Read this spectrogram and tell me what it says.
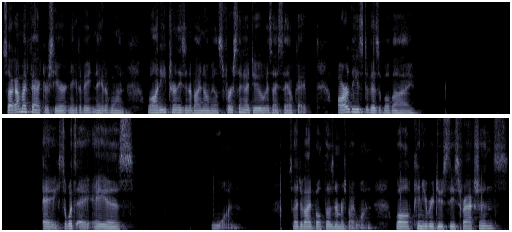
So I got my factors here, negative 8, negative 1. Well, I need to turn these into binomials. First thing I do is I say, okay, are these divisible by a? So what's a? a is 1. So I divide both those numbers by 1. Well, can you reduce these fractions?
